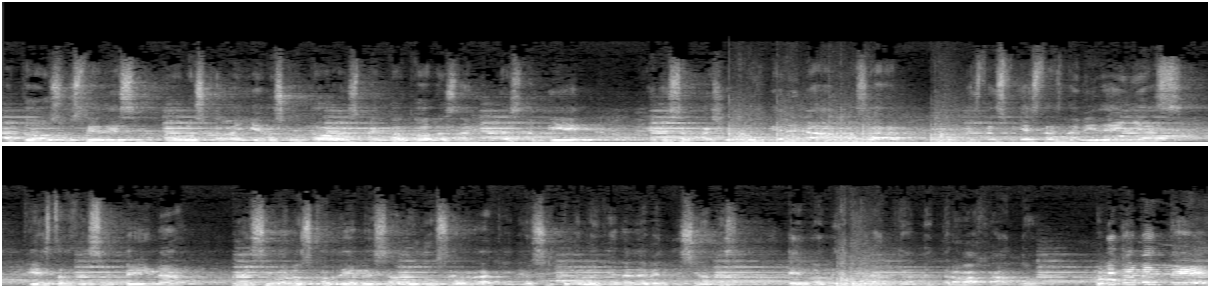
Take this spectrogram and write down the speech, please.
a todos ustedes, a todos los caballeros, con todo respeto, a todas las amigas también, en esta ocasión vienen a pasar estas fiestas navideñas, fiestas de Sembrina, reciban los cordiales saludos de verdad que Diosito que los tiene de bendiciones en donde quiera que anden trabajando. Únicamente,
